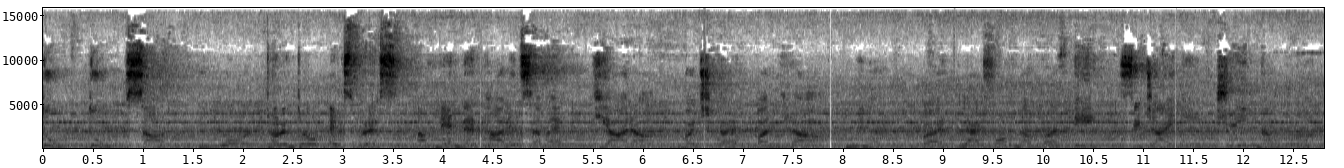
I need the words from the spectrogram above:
दो दो सात इंदौर टोरंटो एक्सप्रेस अपने निर्धारित समय ग्यारह बजकर पंद्रह मिनट पर प्लेटफॉर्म नंबर एक से जाएगी ट्रेन नंबर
